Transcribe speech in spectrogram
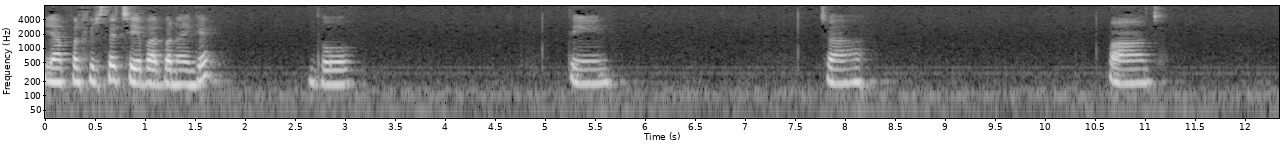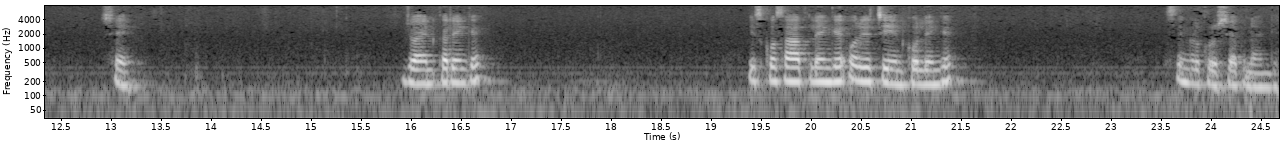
यहाँ पर फिर से छह बार बनाएँगे। दो, तीन, चार पाँच, छ। ज्वाइन करेंगे। इसको साथ लेंगे और ये चेन को लेंगे। सिंगल क्रोशिया बनाएँगे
